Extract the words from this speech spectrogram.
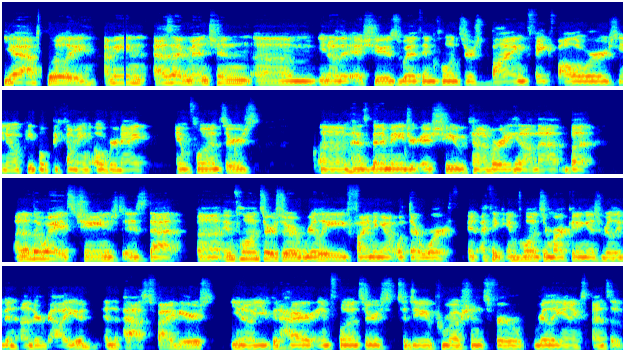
Yeah, absolutely. I mean, as I've mentioned, um, you know, the issues with influencers buying fake followers, you know, people becoming overnight influencers. um, has been a major issue. We kind of already hit on that. But another way it's changed is that uh, influencers are really finding out what they're worth. And I think influencer marketing has really been undervalued in the past five years. You know, you could hire influencers to do promotions for really inexpensive.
